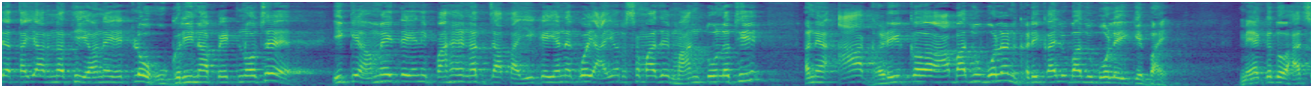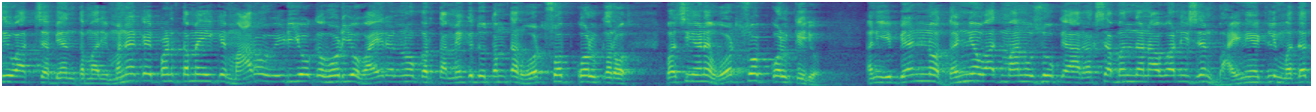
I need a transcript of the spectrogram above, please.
તે તૈયાર નથી અને એટલો હુઘરીના પેટનો છે એ કે અમે તે એની પાસે નથી જતા. એ કે એને કોઈ આયર સમાજે માનતો નથી અને આ ઘડીક આ બાજુ બોલે ને ઘડીક આલું બાજુ બોલે એ કે ભાઈ. મેં કીધું હાસી વાત છે બેન તમારી. મને કંઈ પણ તમે એ કે મારો વીડિયો કે ઓડિયો વાયરલ ન કરતા. મેં કીધું તમે તાર વોટ્સઅપ કોલ કરો. પછી એણે વોટ્સઅપ કોલ કર્યો. અને એ બેનનો ધન્યવાદ માનું છું કે આ રક્ષાબંધન આવવાની છે ને ભાઈને એટલી મદદ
